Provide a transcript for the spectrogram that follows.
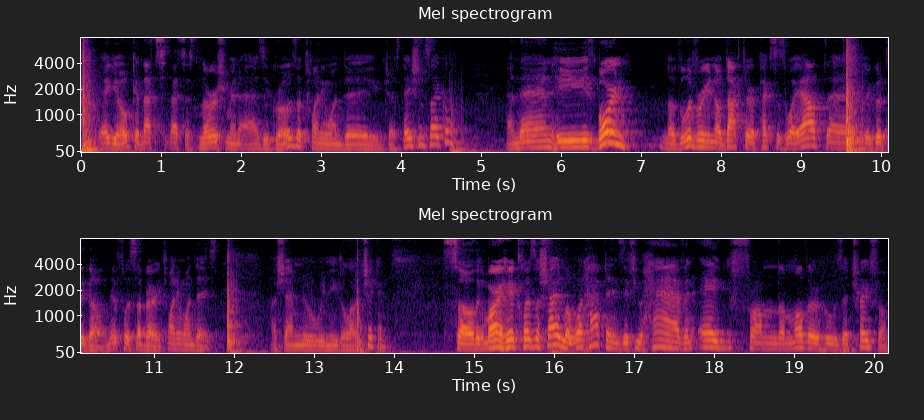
the egg yolk, and that's, that's its nourishment as it grows, a 21 day gestation cycle. And then he's born no delivery, no doctor, pecks his way out, and they're good to go. Niflis Aberi, 21 days. Hashem knew we need a lot of chicken. So the Gemara here clears a shaila. What happens if you have an egg from the mother who's a treifa,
